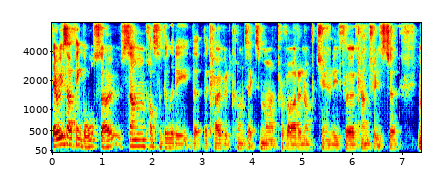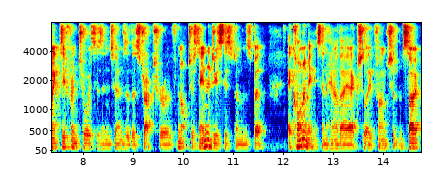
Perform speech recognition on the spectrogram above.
There is, I think, also some possibility that the COVID context might provide an opportunity for countries to make different choices in terms of the structure of not just energy systems, but economies and how they actually function. So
